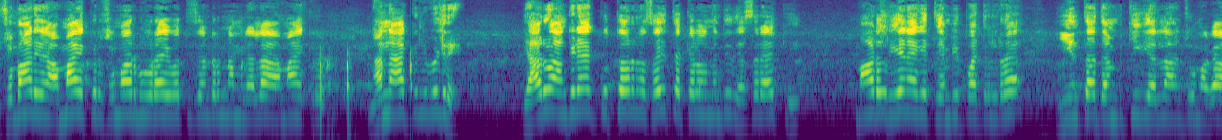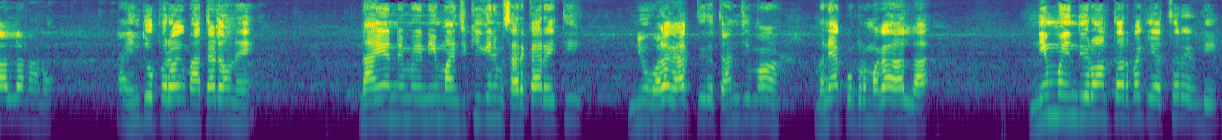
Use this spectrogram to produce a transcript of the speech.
ಸುಮಾರು ಅಮಾಯಕರು ಸುಮಾರು ನೂರೈವತ್ತು ಜನರು ನಮ್ಮನ್ನೆಲ್ಲ ಅಮಾಯಕರು. ನನ್ನ ಹಾಕಿಲ್ಲ ಬಿಡ್ರಿ. ಯಾರೂ ಅಂಗಡಿಯಾಗಿ ಕೂತವ್ರನ್ನ ಸಹಿತ ಕೆಲವೊಂದು ಮಂದಿದ ಹೆಸರು ಹಾಕಿ ಮಾಡಿದ್ರೆ ಏನಾಗೈತೆ ಎಂ ಬಿ ಪಾಟೀಲ್ರ? ಇಂಥ ದಂಬಿಕೆಗೆ ಎಲ್ಲ ಅಂಜು ಮಗ ಅಲ್ಲ ನಾನು. ನಾ ಹಿಂದೂ ಪರವಾಗಿ ಮಾತಾಡೋನೆ ನಾ ಏನು ನಿಮ್ಮ ನಿಮ್ಮ ಅಂಜಿಕೆಗೆ ನಿಮ್ಮ ಸರ್ಕಾರ ಐತಿ? ನೀವು ಒಳಗೆ ಹಾಕ್ತೀರ ತಂಜಿ ಮ, ಮನ್ಯಾಗ ಕುಂಡ್ರು ಮಗ ಅಲ್ಲ. ನಿಮ್ಮ ಹಿಂದಿರುವಂಥವ್ರ ಬಗ್ಗೆ ಎಚ್ಚರ ಇರಲಿ.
